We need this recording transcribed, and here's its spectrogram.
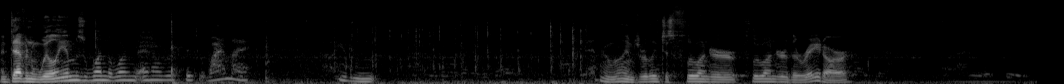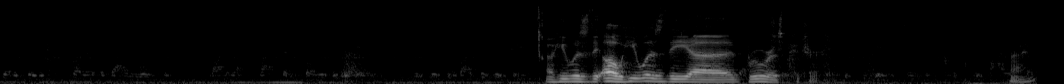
And Devin Williams won the one NL Rookie. Why am I? I don't even. Devin Williams really just flew under flew under the radar. Oh, he was the oh he was the uh, Brewers pitcher. All right.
